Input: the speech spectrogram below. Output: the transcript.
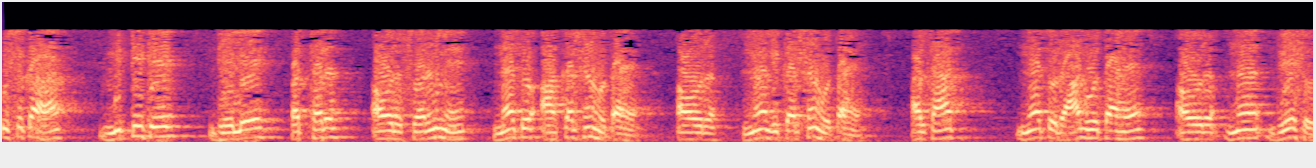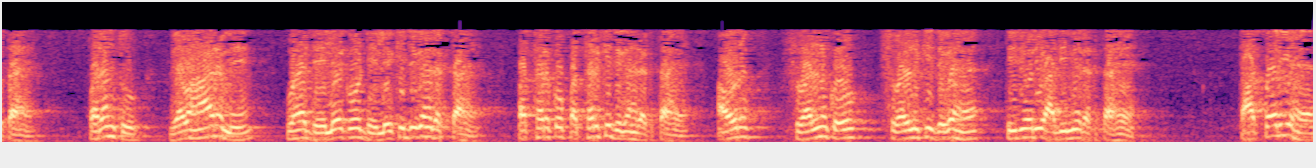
उसका मिट्टी के ढेले, पत्थर और स्वर्ण में न तो आकर्षण होता है और न विकर्षण होता है। अर्थात न तो राग होता है और न द्वेष होता है। परंतु व्यवहार में वह ढेले को ढेले की जगह रखता है, पत्थर को पत्थर की जगह रखता है और स्वर्ण को स्वर्ण की जगह तिजोरी आदि में रखता है। तात्पर्य है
